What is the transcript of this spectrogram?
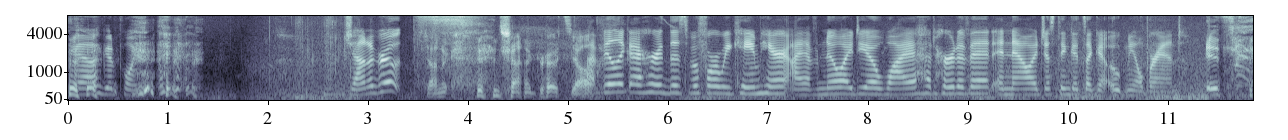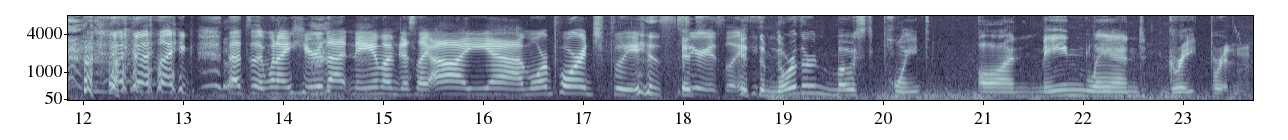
yeah, good point. John O'Groats. John, John O'Groats, y'all. I feel like I heard this before we came here. I have no idea why I had heard of it, and now I just think it's like an oatmeal brand. It's like that's a, when I hear that name, I'm just like, ah, yeah, more porridge, please. Seriously. It's, it's the northernmost point on mainland Great Britain.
